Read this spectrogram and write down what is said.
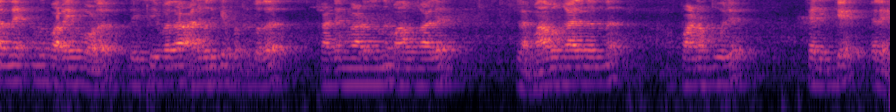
തന്നെ നമ്മൾ പറയുമ്പോൾ ദേശീയപാത അനുവദിക്കപ്പെട്ടിട്ടുള്ളത് കാഞ്ഞങ്ങാട് നിന്ന് മാവുങ്കാൽ അല്ല മാവുങ്കാലിൽ നിന്ന് പാണത്തൂര് കരിക്ക് അല്ലേ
